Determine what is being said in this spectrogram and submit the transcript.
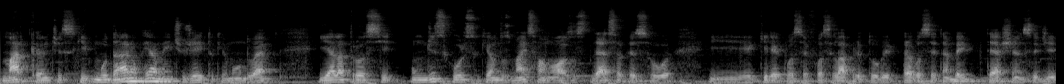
marcantes que mudaram realmente o jeito que o mundo é. E ela trouxe um discurso que é um dos mais famosos dessa pessoa e queria que você fosse lá para o YouTube para você também ter a chance de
